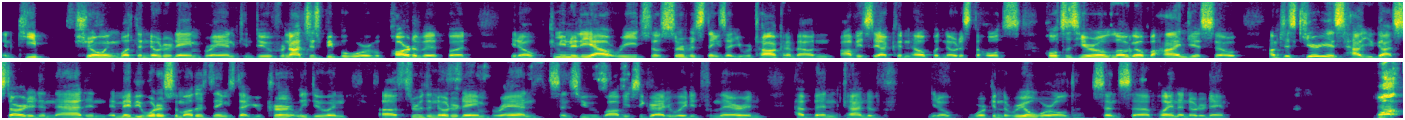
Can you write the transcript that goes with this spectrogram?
and keep showing what the Notre Dame brand can do for not just people who are a part of it, but you know, community outreach, those service things that you were talking about. And obviously I couldn't help but notice the Holtz Holtz's hero logo behind you. So I'm just curious how you got started in that and, and maybe what are some other things that you're currently doing uh, through the Notre Dame brand since you obviously graduated from there and have been kind of, you know, working the real world since uh, playing at Notre Dame. Well,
